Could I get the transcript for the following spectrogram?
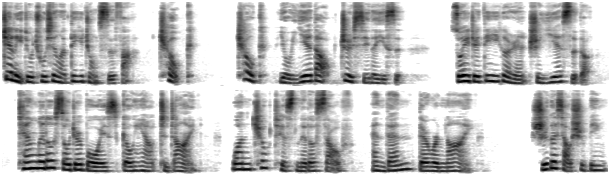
这里就出现了第一种死法，choke。choke 有噎到、窒息的意思，所以这第一个人是噎死的。Ten little soldier boys going out to dine. One choked his little self, and then there were nine. 十个小士兵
